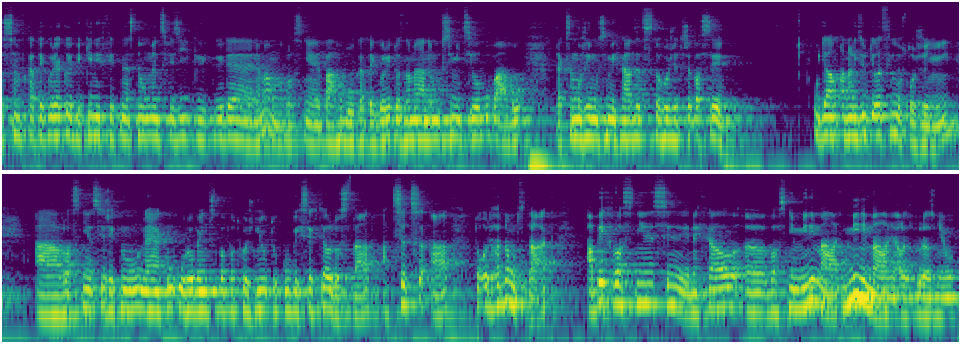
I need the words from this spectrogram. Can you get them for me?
jsem v kategorii jako je bikini fitness nebo men's physique, kde nemám vlastně váhovou kategorii, to znamená nemusím mít cílovou váhu, tak samozřejmě musím vycházet z toho, že třeba si udělám analýzu tělesného složení a vlastně si řeknu, na jakou úroveň třeba podkožního tuku bych se chtěl dostat a cca to odhadnout tak, abych vlastně si nechal uh, vlastně minimálně, minimálně ale zdůraznuju,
